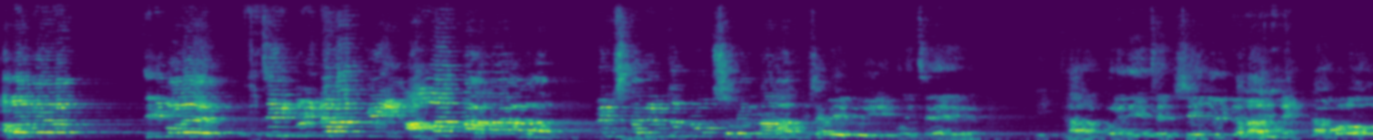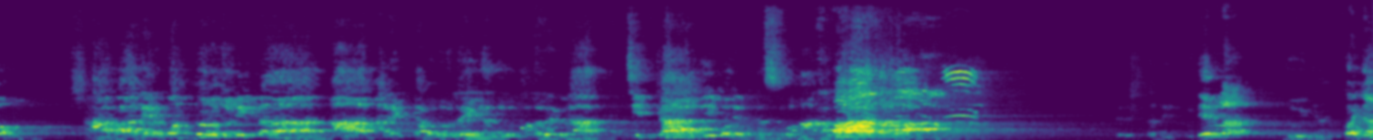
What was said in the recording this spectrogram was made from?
আমার মেয়েরা, তিনি বলেন যে দুইটা রাতকে আল্লাহ তাআলা ফেরেশতাদের জন্য উৎসবের রাত হিসাবে তৈরি করেছে নির্ধারণ করে দিয়েছেন সেই দুইটা রাত একটা হলো শাবানের মধ্য রজনীর রাত আর আরেকটা হলো লাইলাতুল কদরের রাত। চিৎকার দিয়ে বলেন না সুবহানাল্লাহ। ফেরেশতাদের ঈদের রাত দুইটা। কয়টা?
